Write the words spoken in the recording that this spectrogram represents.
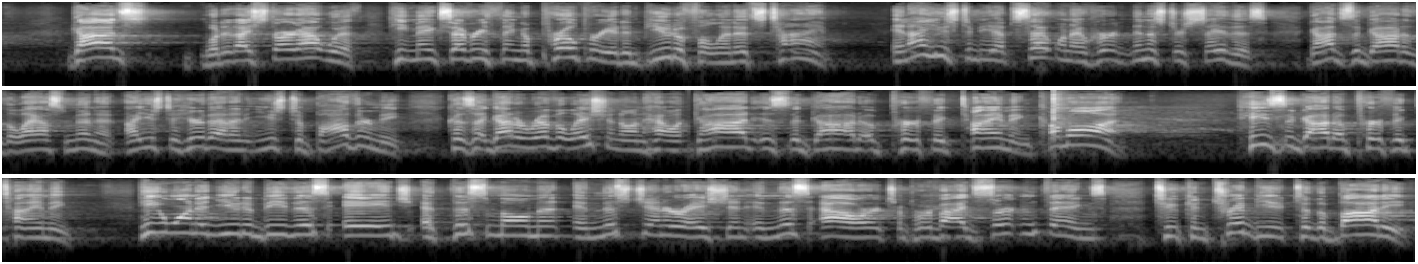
God's, what did I start out with? He makes everything appropriate and beautiful in its time. And I used to be upset when I heard ministers say this God's the God of the last minute. I used to hear that and it used to bother me because I got a revelation on how God is the God of perfect timing. Come on. He's the God of perfect timing. He wanted you to be this age at this moment, in this generation, in this hour, to provide certain things to contribute to the body.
